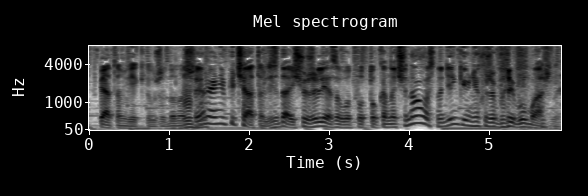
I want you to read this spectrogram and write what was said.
В пятом веке уже до нашей эры они печатались. Да, еще железо вот-вот только начиналось, но деньги у них уже были бумажные.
